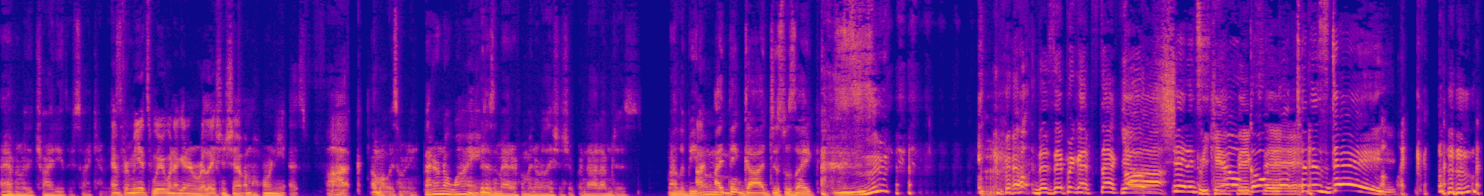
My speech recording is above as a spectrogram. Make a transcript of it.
I haven't really tried either, so I can't. Really And for me, it's weird when I get in a relationship. I'm horny as fuck, I'm always horny. but I don't know why. It doesn't matter if I'm in a relationship or not. I'm just my libido. I'm- I think God just was like, Oh, the zipper got stuck, y'all. oh shit, it's we can't still going it. up to this day.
